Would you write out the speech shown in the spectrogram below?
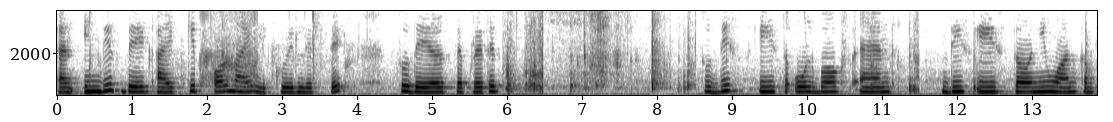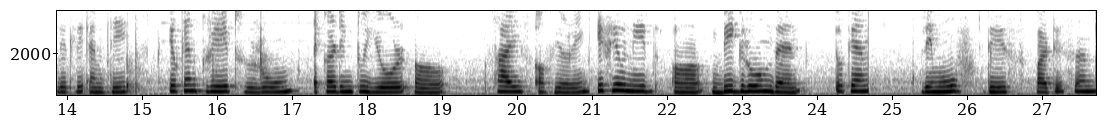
And in this bag I keep all my liquid lipsticks. So they are separated. So this is the old box and this is the new one completely empty. You can create room according to your uh, size of earring. If you need a big room then you can remove this partition.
